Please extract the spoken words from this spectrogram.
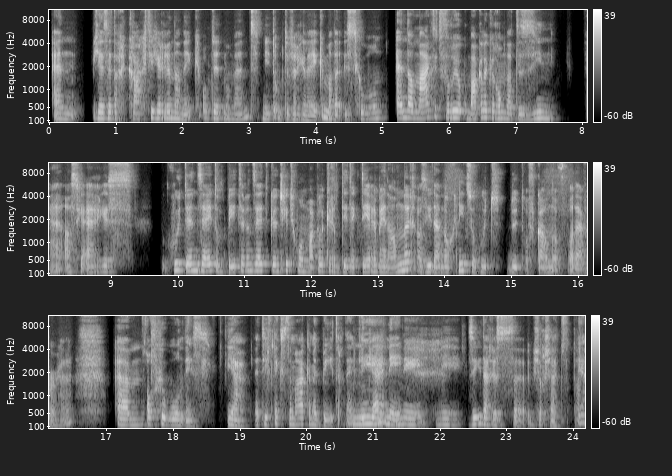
En jij zit daar krachtiger in dan ik op dit moment. Niet om te vergelijken, maar dat is gewoon. En dat maakt het voor u ook makkelijker om dat te zien. Als je ergens goed in bent of beter in bent, kun je het gewoon makkelijker detecteren bij een ander als die dat nog niet zo goed doet of kan of whatever. Hè. Ehm, of gewoon is. ja, Het heeft niks te maken met beter, denk nee, ik. Hè? nee, nee, Zie, daar is eh Georgette. dan. Ja.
